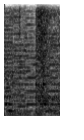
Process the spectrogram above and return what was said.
burden.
